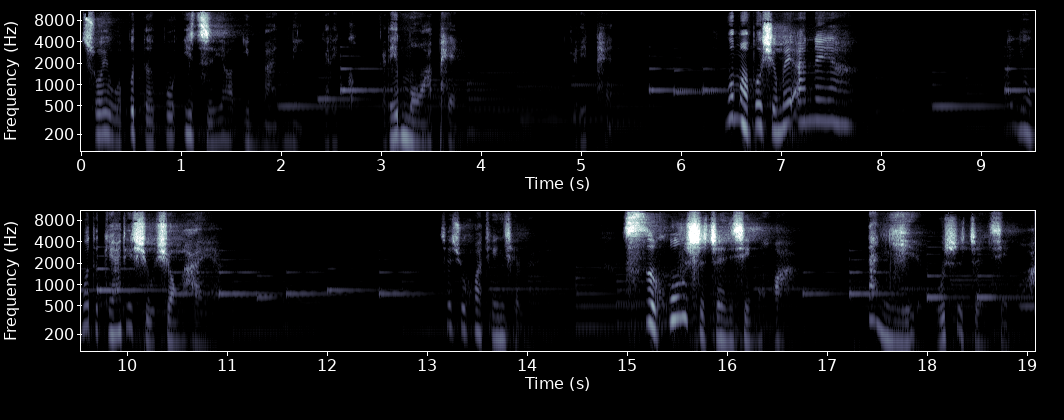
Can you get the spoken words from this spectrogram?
所以我不得不一直要隐瞒你，跟你讲。给你磨骗，给你骗，我嘛不想要安尼啊！哎呦我都惊你受伤害呀。这句话听起来似乎是真心话，但也不是真心话。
